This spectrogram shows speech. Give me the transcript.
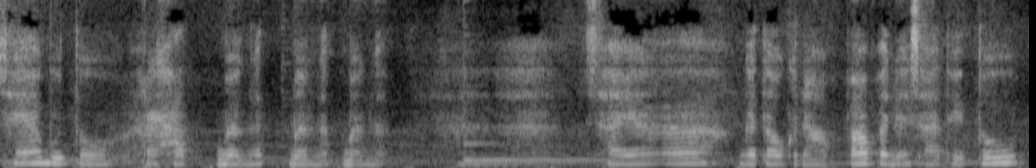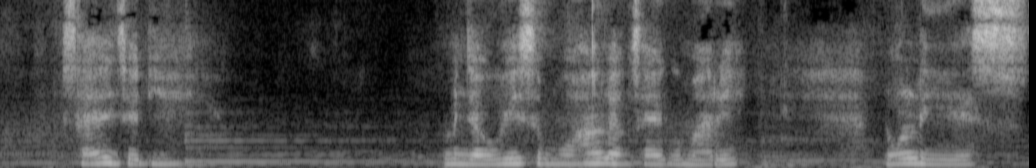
saya butuh rehat banget, banget, banget. Saya nggak tahu kenapa pada saat itu saya jadi menjauhi semua hal yang saya gemari. Nulis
